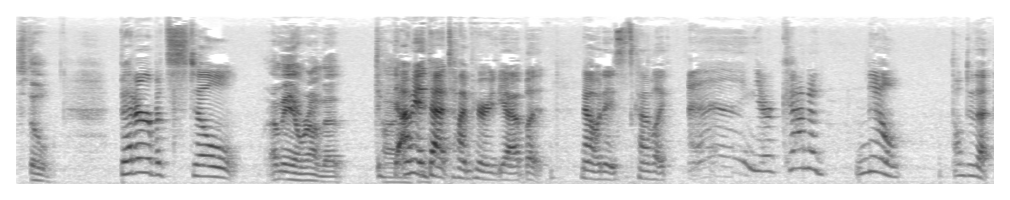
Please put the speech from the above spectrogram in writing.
Still, Better, but still. I mean, around that time. I mean, at that time period, yeah, but nowadays it's kind of like, eh, you're kind of. No, don't do that.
